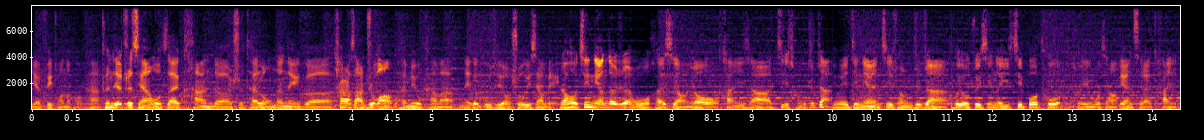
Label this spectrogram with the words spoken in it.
也非常的好看。春节之前我在看的是泰隆的那个《塔尔萨之王》，我还没有看完，那个估计要收一下尾。然后今年的任务还。想要看一下《继承之战》，因为今年《继承之战》会有最新的一季播出，所以我想连起来看一下。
